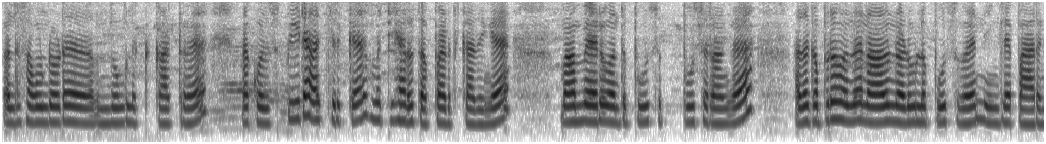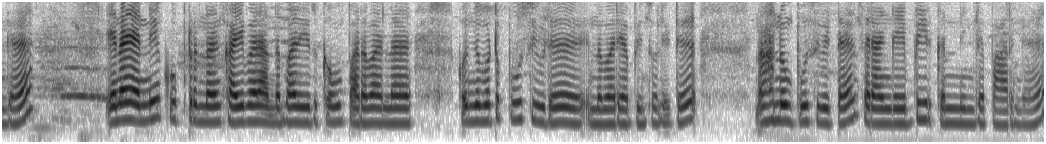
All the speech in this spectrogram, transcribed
அந்த சவுண்டோட வந்து உங்களுக்கு காட்டுறேன். நான் கொஞ்சம் ஸ்பீடாக வச்சுருக்கேன் பட் யாரும் தப்பாக எடுத்துக்காதீங்க. மாமியாரும் வந்து பூசு பூசுகிறாங்க அதுக்கப்புறம் வந்து நானும் நடுவில் பூசுவேன். நீங்களே பாருங்கள் ஏன்னா என்னையும் கூப்பிட்ருந்தாங்க கை வர அந்த மாதிரி இருக்கவும் பரவாயில்ல. கொஞ்சம் மட்டும் பூசி விடு இந்த மாதிரி அப்படின்னு சொல்லிட்டு நானும் பூசி விட்டேன். சரி அங்கே எப்படி இருக்குன்னு நீங்களே பாருங்கள்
